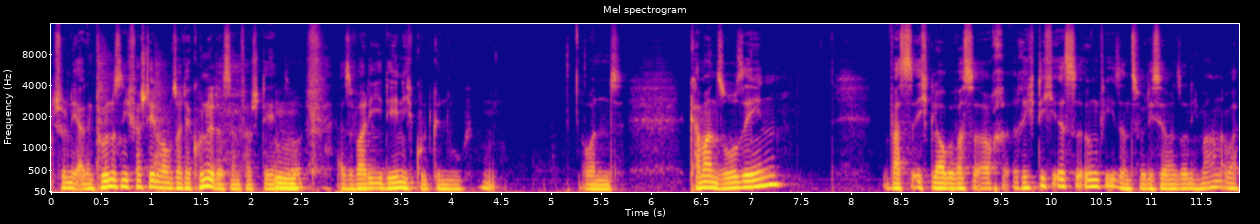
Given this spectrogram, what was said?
schon die Agenturen es nicht verstehen, warum soll der Kunde das dann verstehen? Mhm. So? Also war die Idee nicht gut genug. Und kann man so sehen, was ich glaube, was auch richtig ist irgendwie, sonst würde ich es ja so nicht machen. Aber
